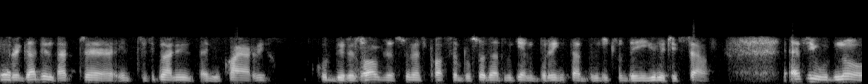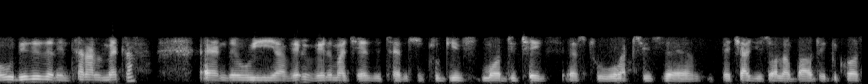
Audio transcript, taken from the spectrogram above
regarding that uh, inquiry could be resolved as soon as possible so that we can bring stability to the unit itself. As you would know, this is an internal matter and we are very, very much hesitant to give more details as to what is uh, the charge is all about because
